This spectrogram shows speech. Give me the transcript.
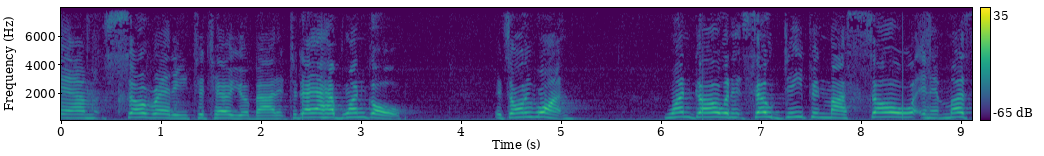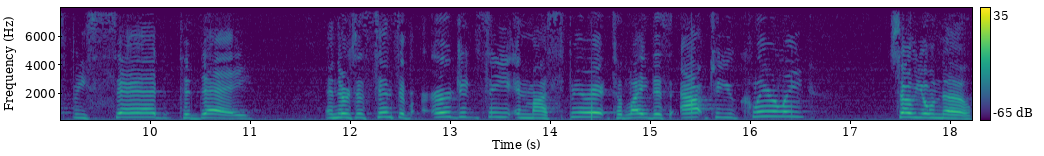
am so ready to tell you about it. Today I have one goal. It's only one. One goal, and it's so deep in my soul, and it must be said today. And there's a sense of urgency in my spirit to lay this out to you clearly so you'll know.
